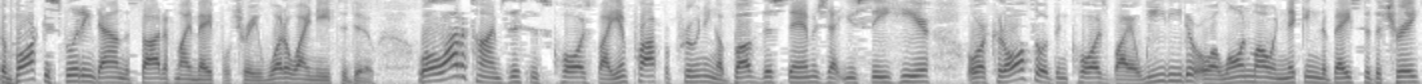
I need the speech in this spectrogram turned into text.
The bark is splitting down the side of my maple tree. What do I need to do? Well, a lot of times this is caused by improper pruning above this damage that you see here, or it could also have been caused by a weed eater or a lawnmower nicking the base of the tree,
